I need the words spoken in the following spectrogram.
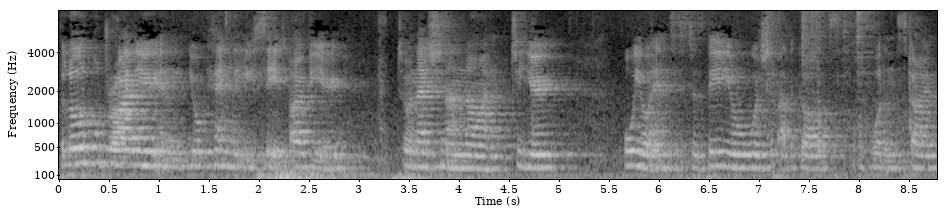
The Lord will drive you and your king that you set over you to a nation unknown, to you or your ancestors. There you will worship other gods of wood and stone.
